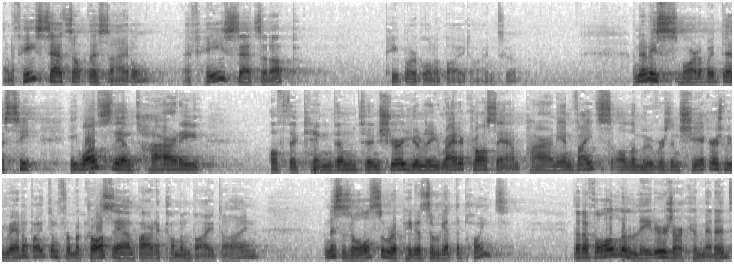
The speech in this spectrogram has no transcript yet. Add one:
And if he sets up this idol, if he sets it up, people are going to bow down to it. And then he's smart about this. He, he wants the entirety of the kingdom to ensure unity right across the empire, and he invites all the movers and shakers. We read about them from across the empire to come and bow down. And this is also repeated so we get the point that if all the leaders are committed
